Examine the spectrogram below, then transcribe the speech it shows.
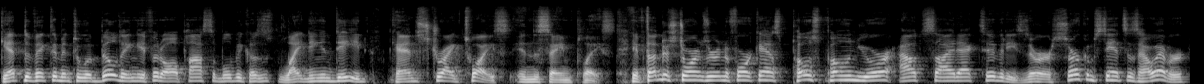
Get the victim into a building if at all possible because lightning indeed can strike twice in the same place. If thunderstorms are in the forecast, postpone your outside activities. There are circumstances, however,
